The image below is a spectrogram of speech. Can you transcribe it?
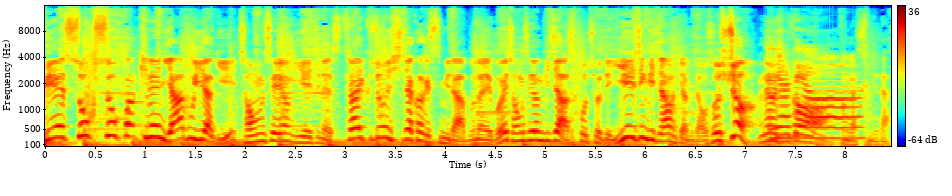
귀에 쏙쏙 박히는 야구 이야기 정세영 이혜진의 스트라이크 존 시작하겠습니다. 문화일보의 정세영 기자, 스포츠월드 이혜진 기자와 함께합니다. 어서 오십시오. 안녕하십니까. 반갑습니다.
